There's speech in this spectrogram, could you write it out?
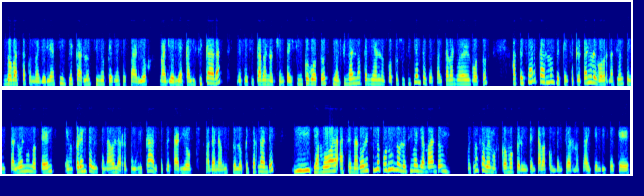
no basta con mayoría simple, Carlos, sino que es necesario mayoría calificada. Necesitaban 85 votos y al final no tenían los votos suficientes, les faltaban nueve votos a pesar, Carlos, de que el secretario de Gobernación se instaló en un hotel enfrente del Senado de la República, el secretario Adán Augusto López Hernández, y llamó a, senadores uno por uno, los iba llamando y pues no sabemos cómo, pero intentaba convencerlos. Hay quien dice que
